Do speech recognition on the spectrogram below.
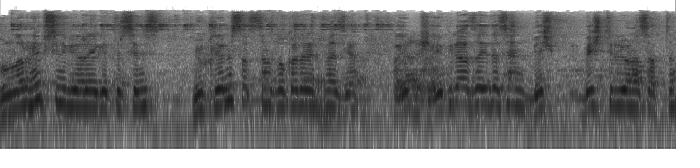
bunların hepsini bir araya getirseniz, mülklerini satsanız o kadar etmez ya. Kayıp, Kayıp Plaza'yı da sen 5, 5 trilyona sattın.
